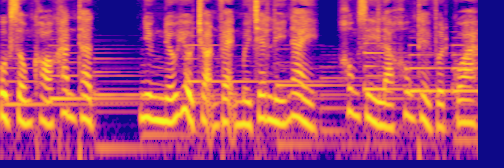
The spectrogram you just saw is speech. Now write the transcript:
cuộc sống khó khăn thật, nhưng nếu hiểu trọn vẹn 10 chân lý này, không gì là không thể vượt qua.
